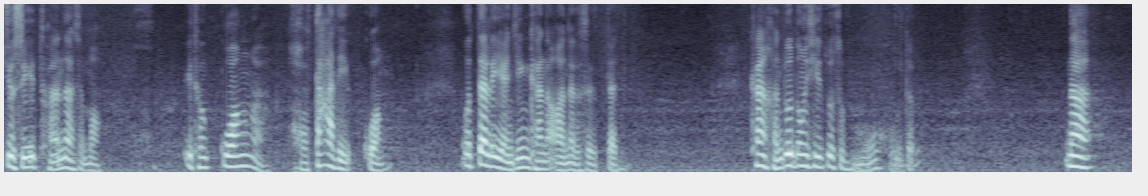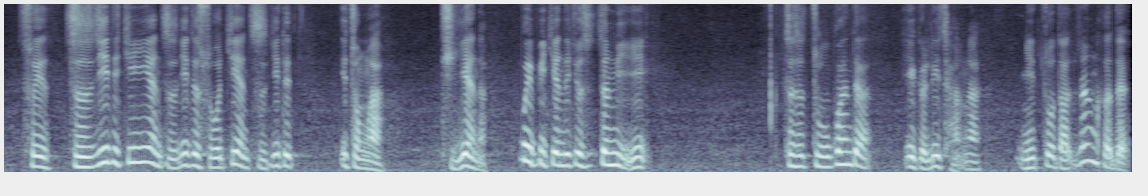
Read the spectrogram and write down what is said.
就是一团那什么，一团光啊，好大的光。我戴了眼镜看到啊，那个是个灯。看很多东西都是模糊的。那所以自己的经验、自己的所见、自己的一种啊体验呢、未必见得就是真理。这是主观的一个立场啊。你做到任何的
